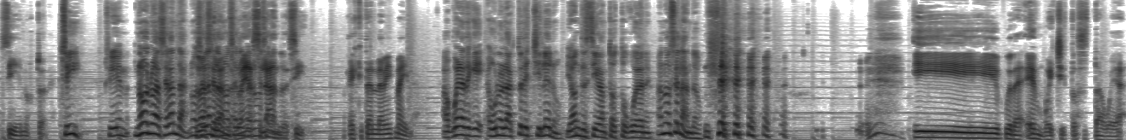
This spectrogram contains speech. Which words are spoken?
Sí, en Australia. Sí, sí. No, Nueva Zelanda. Nueva, Zelanda, Nueva Zelanda, Nueva Nueva Zelanda, Zelanda. sí. Es que está en la misma isla. Acuérdate que uno de los actores es chileno. ¿Y a dónde sigan todos estos hueones? A Nueva Zelanda. Y. puta, es muy chistosa esta wea.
